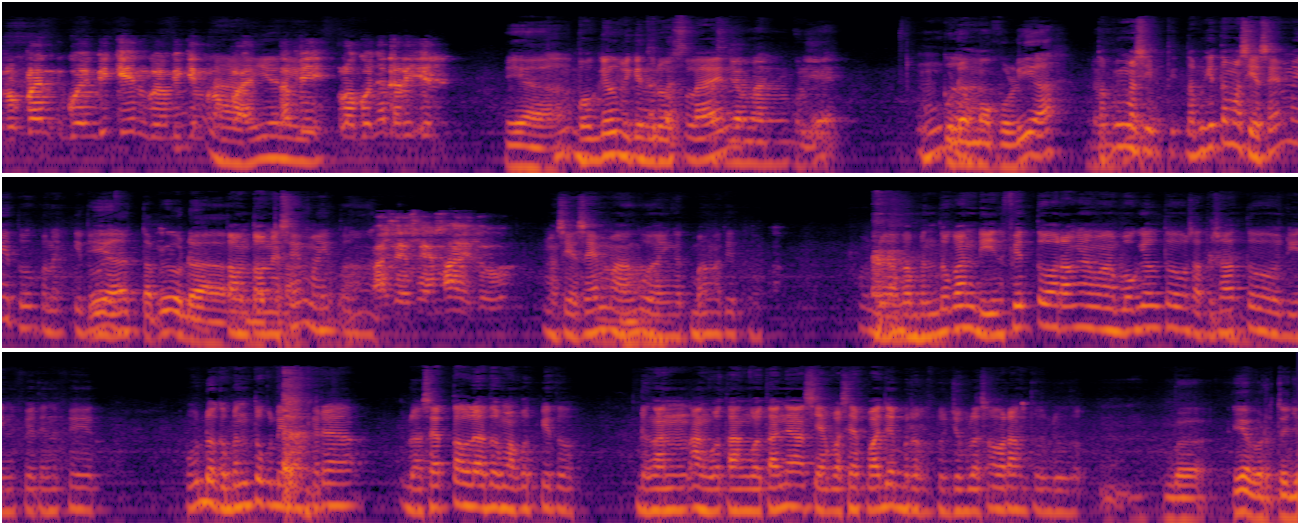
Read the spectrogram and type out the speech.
Grup lain gue yang bikin, gue yang bikin grup Nah, lain. iya Tapi nih. logonya dari it. Iya. Bogel bikin grup lain. zaman kuliah Enggak. Udah mau kuliah. Tapi masih tapi kita masih SMA itu itu Iya, aja. tapi udah tahun-tahun SMA itu. Masih SMA itu. Masih SMA gue inget banget itu. Udah kebentuk kan di invite tuh orangnya sama Bogel tuh satu-satu di invite invite. Udah kebentuk dia akhirnya udah settle dah tuh Makut itu. Dengan anggota-anggotanya siapa-siapa aja ber-17 orang tuh dulu. Be iya ber 17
